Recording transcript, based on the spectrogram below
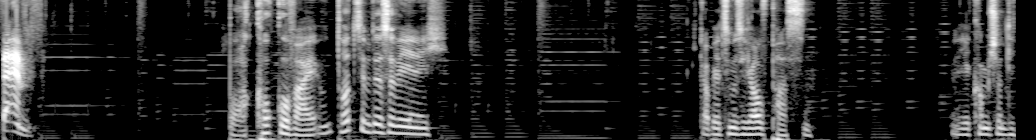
Bam! Boah, Kokowai. Und trotzdem das so wenig. Ich glaube, jetzt muss ich aufpassen. Hier kommen schon die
